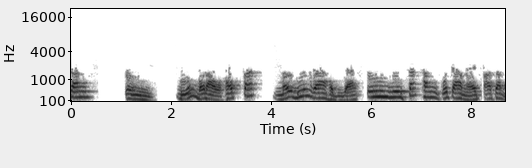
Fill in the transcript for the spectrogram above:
răng, cùng biển bộ đầu hợp tác, mới biến ra hình dạng y như xác thân của cha mẹ ta sanh.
